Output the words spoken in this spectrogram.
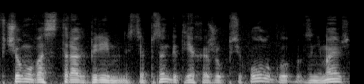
в чем у вас страх беременности? А пациент говорит, я хожу к психологу, занимаюсь.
